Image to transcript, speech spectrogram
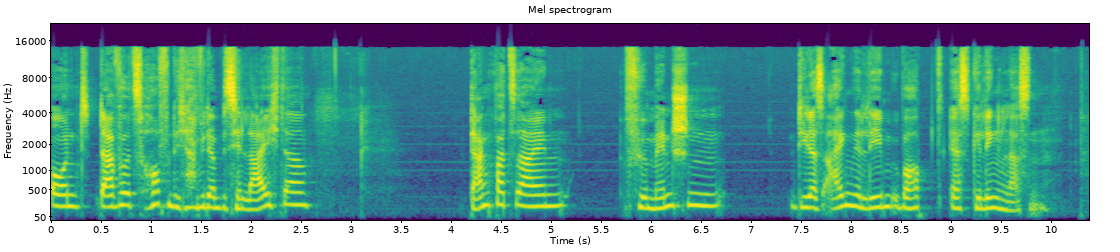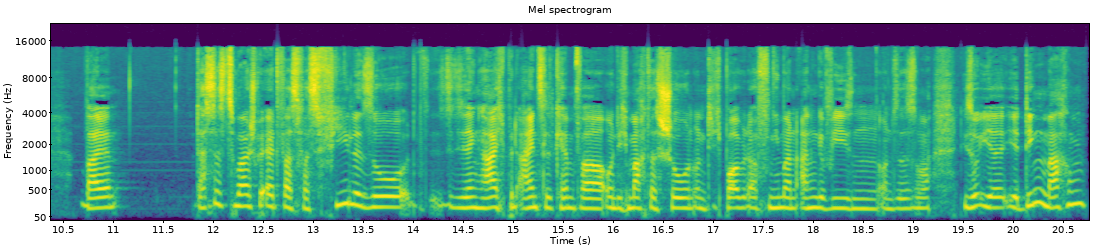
und da wird es hoffentlich auch wieder ein bisschen leichter, dankbar sein für Menschen, die das eigene Leben überhaupt erst gelingen lassen. Weil das ist zum Beispiel etwas, was viele so, sie denken, ah, ich bin Einzelkämpfer und ich mache das schon und ich bin auf niemanden angewiesen und so, die so ihr, ihr Ding machen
